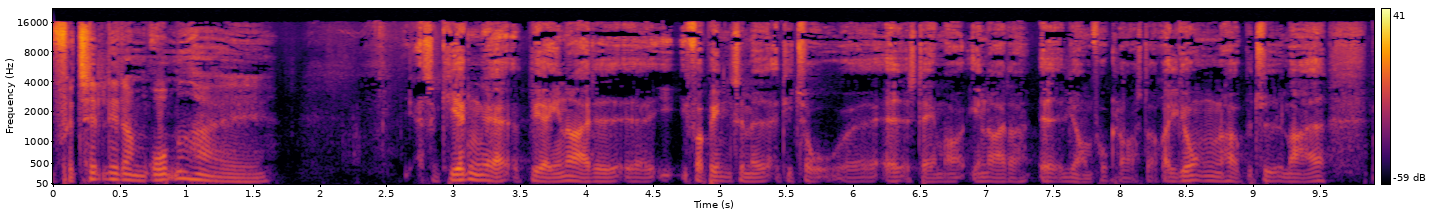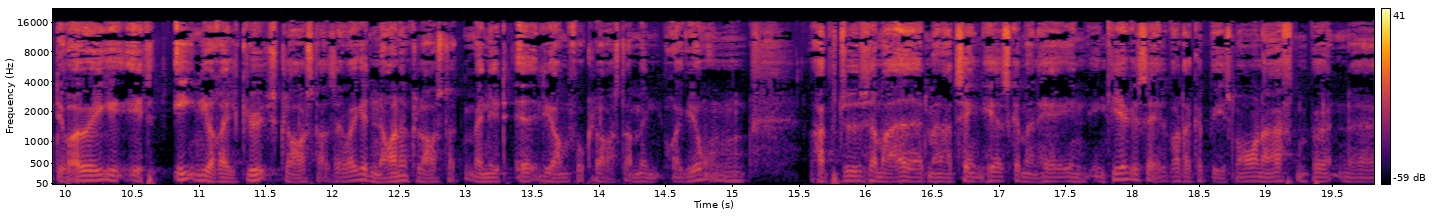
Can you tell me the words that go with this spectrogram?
fortælle lidt om rummet her? Øh? Altså kirken er, bliver indrettet øh, i, i forbindelse med, at de to øh, adelsdamer indretter adeljomfrukloster. Religionen har betydet meget. Det var jo ikke et egentlig religiøst kloster, altså det var ikke et nonnekloster, men et adeljomfrukloster. Men religionen har betydet så meget, at man har tænkt, her skal man have en, en kirkesal, hvor der kan bedes morgen og aftenbøn, øh,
